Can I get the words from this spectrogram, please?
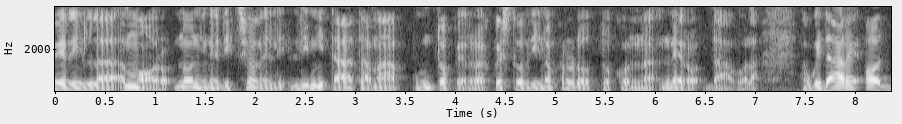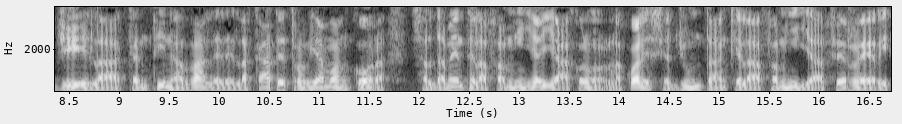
per il Moro, non in edizione limitata ma appunto per questo vino prodotto con Nero d'Avola. A guidare oggi la cantina Valle dell'Acate troviamo ancora saldamente la famiglia Iacono, alla quale si è aggiunta anche la famiglia Ferreri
